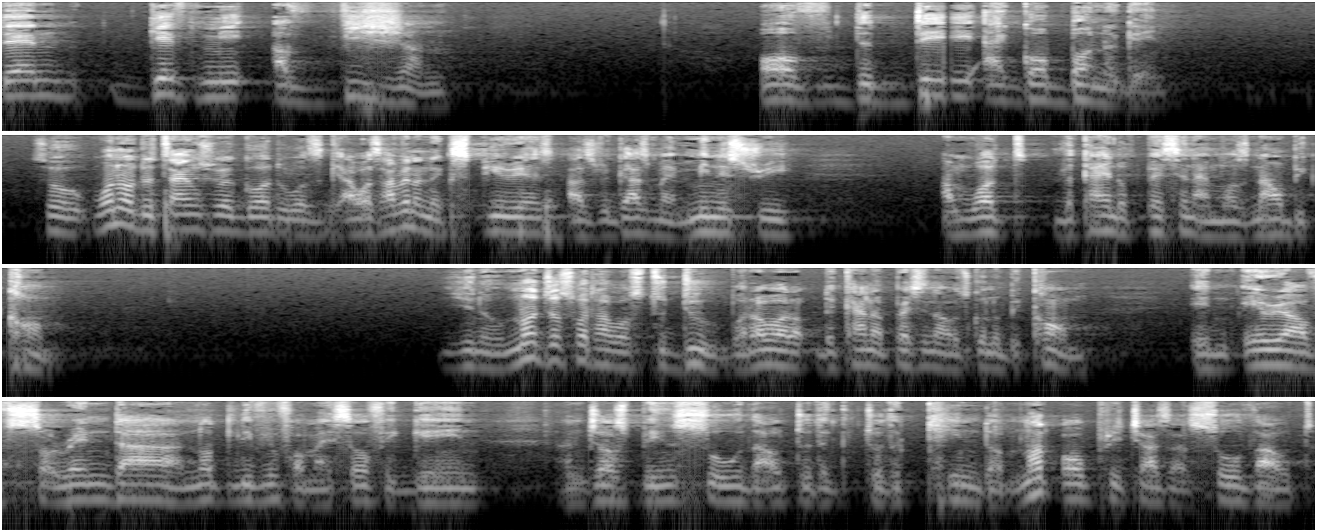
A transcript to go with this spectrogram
then gave me a vision of the day I got born again. So one of the times where God was, I was having an experience as regards my ministry and what the kind of person I must now become. You know, not just what I was to do, but what the kind of person I was going to become in area of surrender, not living for myself again, and just being sold out to the, to the kingdom. Not all preachers are sold out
